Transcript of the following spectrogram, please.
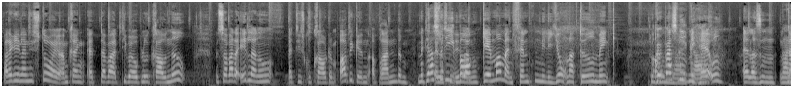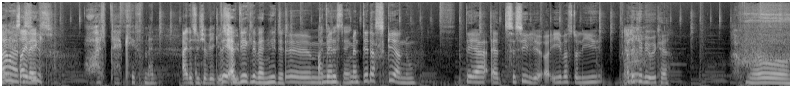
var der ikke en eller anden historie omkring, at der var, de var jo blevet gravet ned, men så var der et eller andet, at de skulle grave dem op igen og brænde dem. Men det er også Eller fordi, hvor gemmer man 15 millioner døde mink? Du kan Oh jo ikke bare smide dem i havet. Eller sådan, Nej, så er I væk. præcis. Hold da kæft, mand. Ej, det synes jeg virkelig Det er er sygt. virkelig vanvittigt. Øh, det men, vidste jeg ikke. men det, der sker nu, det er, at Cecilie og Eva står lige, og det kan vi jo ikke have. Jo,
